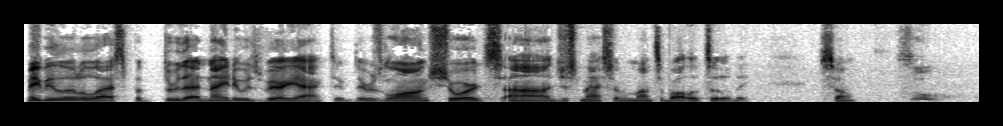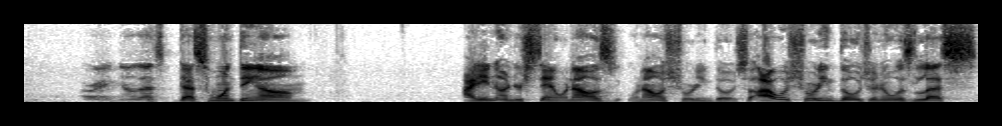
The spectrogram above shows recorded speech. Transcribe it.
maybe a little less, but through that night it was very active. There was long shorts, uh, just massive amounts of volatility. So, so all right, now that's that's one thing. Um, I didn't understand when I was when I was shorting Doge. So I was shorting Doge and it was less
